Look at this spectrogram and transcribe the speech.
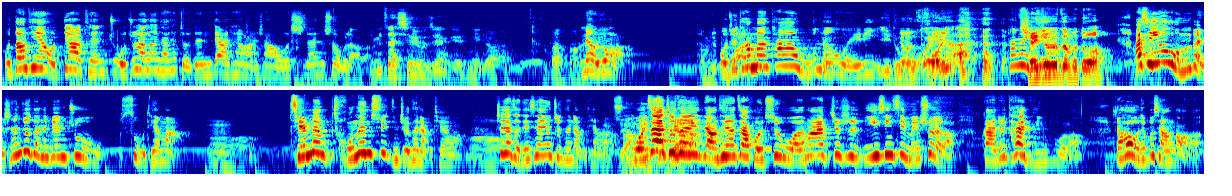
我当天，我第二天住，我住在那个家酒店，第二天晚上我实在是受不了了你，们在写邮件给那个主办方，没有，用了。他们就我觉得他们他们无能为力，已读不回了。他们已钱就是经，这么多，而且因为我们本身就在那边住四五天嘛，嗯。前面红灯区已经折腾两天了，哦。这家酒店现在又折腾两天了。啊算，了我再折腾两天再回去，我他妈就是一个星期没睡了，感觉太离谱了。然后我就不想搞了。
